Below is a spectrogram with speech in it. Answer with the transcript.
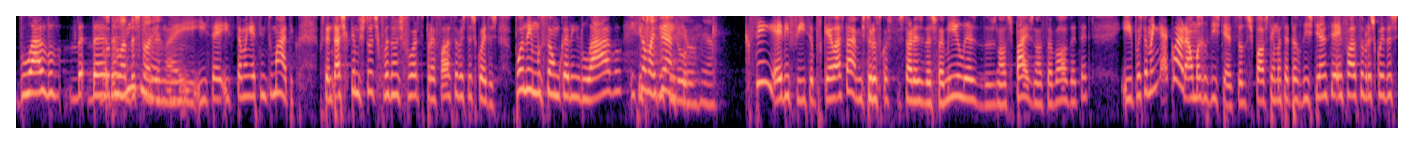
do lado da, da, Do outro das lado da vítimas, história. não é? E isso, é- isso também é sintomático. Portanto, acho que temos todos que fazer um esforço para falar sobre estas coisas, pondo a emoção um bocadinho de lado Isso e é mais difícil. yeah. Que sim, é difícil, porque lá está, mistura-se com as histórias das famílias, dos nossos pais, dos nossos avós, etc. E depois também, é claro, há uma resistência. Todos os povos têm uma certa resistência em falar sobre as coisas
